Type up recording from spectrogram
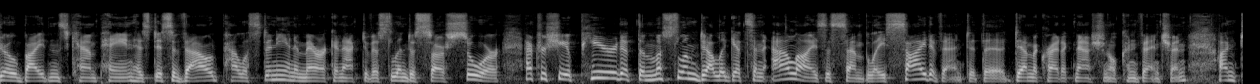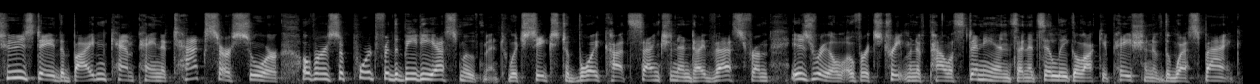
Joe Biden's campaign has disavowed Palestinian-American activist Linda Sarsour after she appeared at the Muslim Delegates and Allies Assembly side event at the Democratic National Convention. On Tuesday, the Biden campaign attacked Sarsour over her support for the BDS movement, which seeks to boycott, sanction and divest from Israel over its treatment of Palestinians and its illegal occupation of the West Bank.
